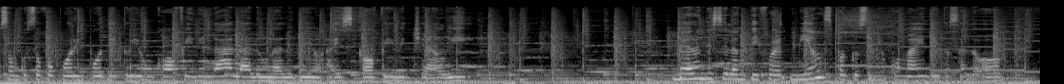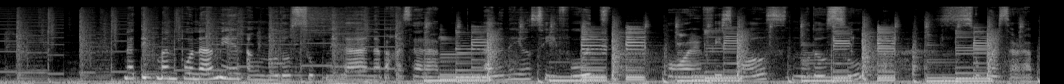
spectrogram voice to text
Gustong gusto ko po rin po dito yung coffee nila, lalong-lalo na yung iced coffee with jelly. Meron din silang different meals pag gusto nyo kumain dito sa loob. Natikman po namin ang noodle soup nila, napakasarap. Lalo na yung seafood or fish balls, noodle soup. Super sarap.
